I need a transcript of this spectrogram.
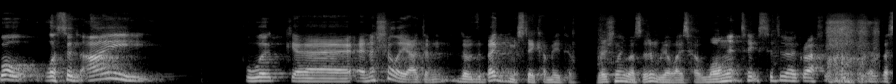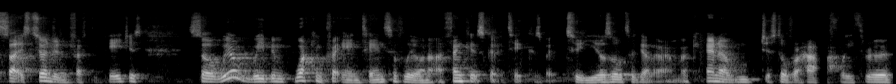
well, listen, I look, uh, initially, I didn't, the, the big mistake I made originally was I didn't realize how long it takes to do a graphic this size. It's 250 pages. So we're, we've been working pretty intensively on it. I think it's going to take us about two years altogether, and we're kind of just over halfway through.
